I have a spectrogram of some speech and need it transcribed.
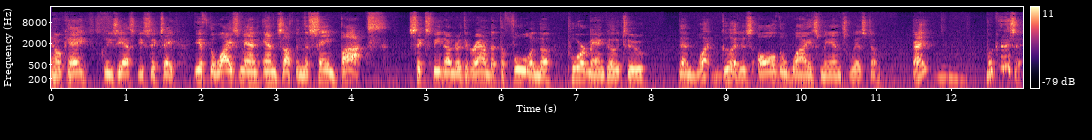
Okay? Ecclesiastes 6 8. If the wise man ends up in the same box, six feet under the ground, that the fool and the poor man go to, then what good is all the wise man's wisdom? Right? Mm-hmm. What good is it?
